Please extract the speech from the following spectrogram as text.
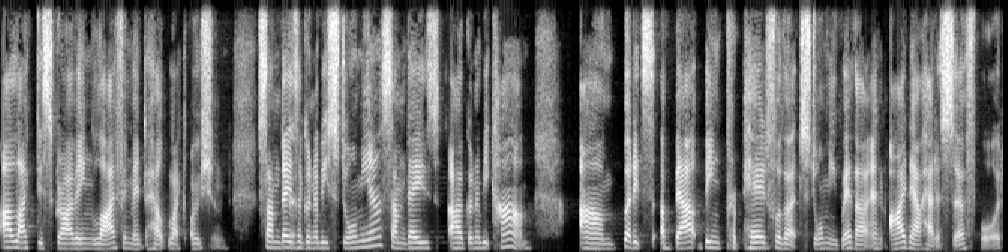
I like describing life and mental health like ocean. Some days are going to be stormier, some days are going to be calm. Um, but it's about being prepared for that stormy weather. And I now had a surfboard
